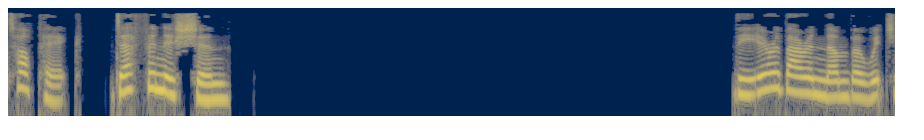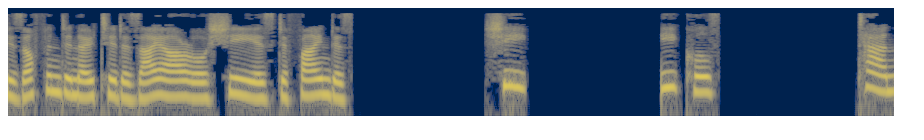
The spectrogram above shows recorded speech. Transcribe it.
Topic definition. The Iribarren number which is often denoted as IR or Xi is defined as Xi equals tan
